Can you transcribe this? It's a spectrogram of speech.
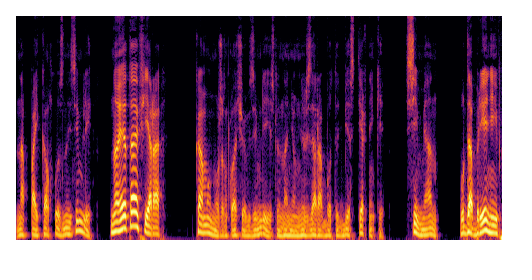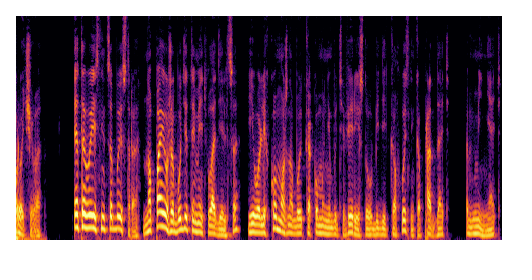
на пай колхозной земли. Но это афера. Кому нужен клочок земли, если на нем нельзя работать без техники, семян, удобрений и прочего? Это выяснится быстро, но пай уже будет иметь владельца, его легко можно будет какому-нибудь аферисту убедить колхозника продать, обменять.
